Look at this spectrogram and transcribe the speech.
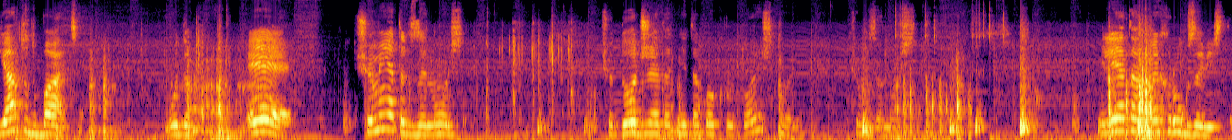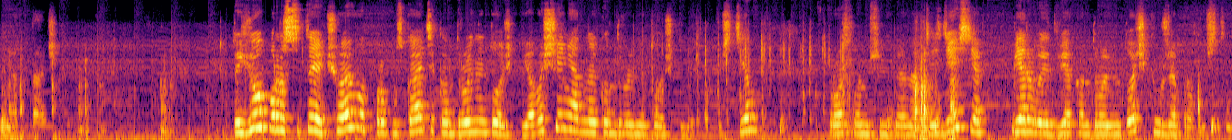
Я тут батя. Вот, э, что меня так заносит? Что, доджи этот не такой крутой, что ли? Что вы заносите? Или это от моих рук зависит, а не от тачки? Да ёпарасы ты, чё вы вот пропускаете контрольные точки? Я вообще ни одной контрольной точки не пропустил в прошлом чемпионате. Здесь я первые две контрольные точки уже пропустил.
